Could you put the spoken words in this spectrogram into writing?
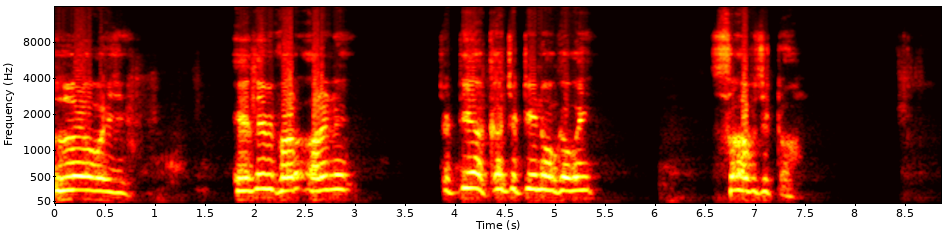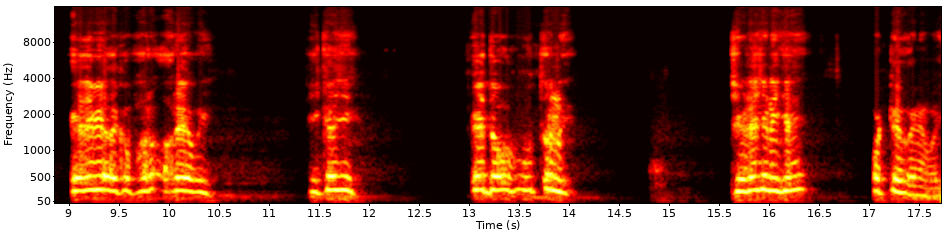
ਲੋ ਬਾਈ ਜੀ, ਇਹਦੇ ਵੀ ਫਰ ਆ ਰਹੇ ਨੇ। ਚਿੱਟੀਆਂ ਅੱਖਾਂ, ਚਿੱਟੀ ਨੋਕ ਆ ਬਾਈ। ਸਾਫ਼ ਚਿੱਟਾ। ਇਹਦੇ ਵੀ ਦੇਖੋ ਫਰ ਆ ਰਹੇ ਆ ਬਾਈ। ਠੀਕ ਹੈ ਜੀ? ਇਹ ਦੋ ਕਬੂਤਰ ਨੇ। ਜਿਹੜੇ ਜਣੇ ਕਿ ਪੱਟੇ ਹੋਏ ਨੇ ਬਾਈ।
